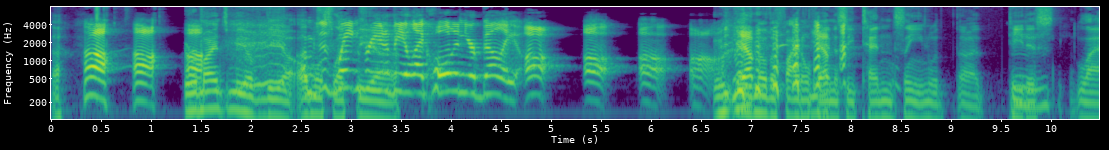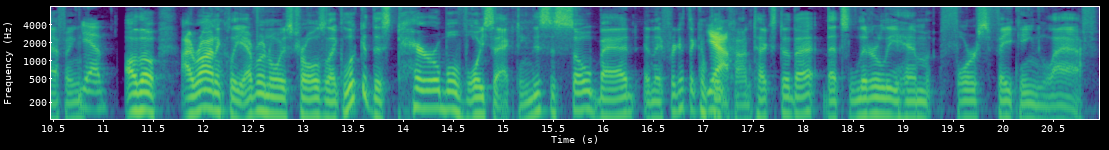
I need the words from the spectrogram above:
It reminds me of the. Uh, I'm just like waiting the, for you to uh, be like holding your belly. Oh, oh, oh, oh. You Yep. know the Final Fantasy X scene with uh, Tidus laughing. Yeah. Although, ironically, everyone always trolls like, "Look at this terrible voice acting. This is so bad," and they forget the complete Yeah. context of that. That's literally him force faking laugh,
